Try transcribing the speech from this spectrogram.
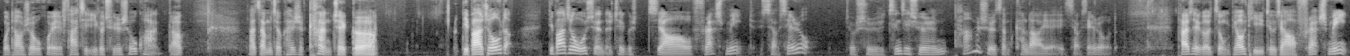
我到时候会发起一个群收款的。那咱们就开始看这个第八周的第八周，我选的这个叫 Fresh Meat 小鲜肉，就是经济学人他们是怎么看到小鲜肉的。它这个总标题就叫 Fresh Meat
